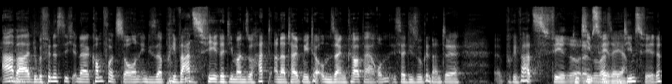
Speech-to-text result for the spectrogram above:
aber du befindest dich in der Comfortzone, in dieser Privatsphäre, die man so hat, anderthalb Meter um seinen Körper herum, ist ja die sogenannte äh, Privatsphäre oder Intimsphäre, sowas, ja. Intimsphäre.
